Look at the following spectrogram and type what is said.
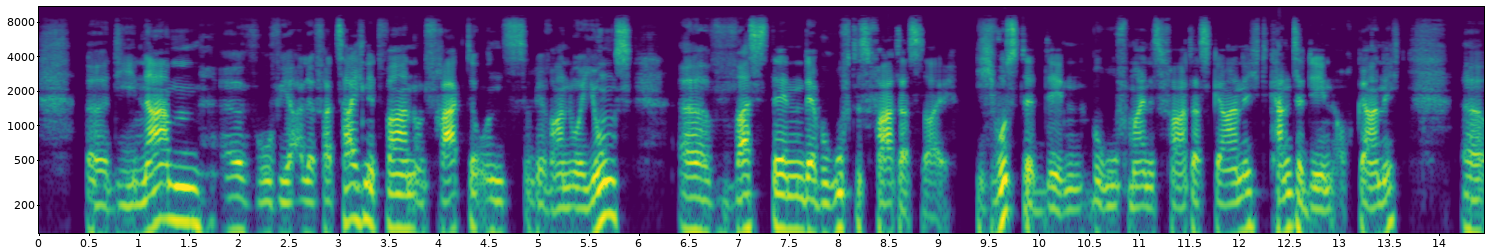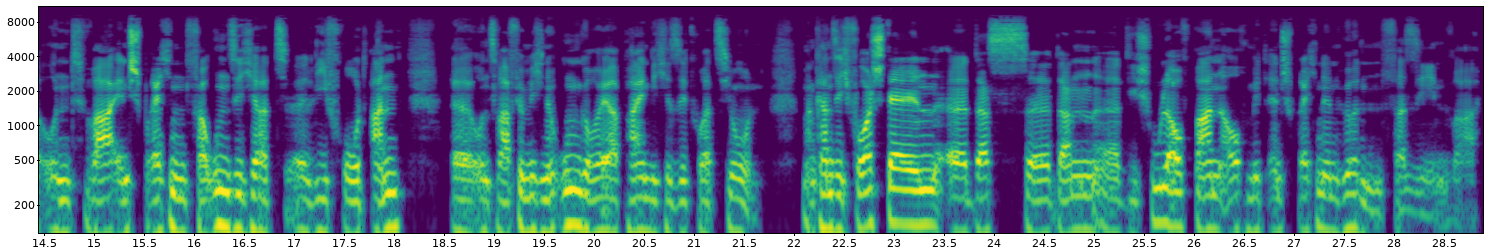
äh, die Namen, äh, wo wir alle verzeichnet waren und fragte uns, wir waren nur Jungs, äh, was denn der Beruf des Vaters sei. Ich wusste den Beruf meines Vaters gar nicht, kannte den auch gar nicht äh, und war entsprechend verunsichert, äh, lief rot an, äh, und zwar für mich eine ungeheuer peinliche Situation. Man kann sich vorstellen, äh, dass äh, dann die Schullaufbahn auch mit entsprechenden Hürden versehen war.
